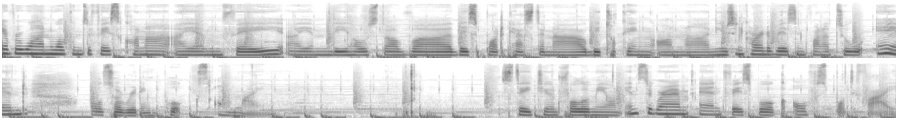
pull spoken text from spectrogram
everyone, welcome to Faye's Corner. I am Faye. I am the host of uh, this podcast, and I'll be talking on uh, news and current affairs in Vanuatu and also reading books online. Stay tuned, follow me on Instagram and Facebook or Spotify.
